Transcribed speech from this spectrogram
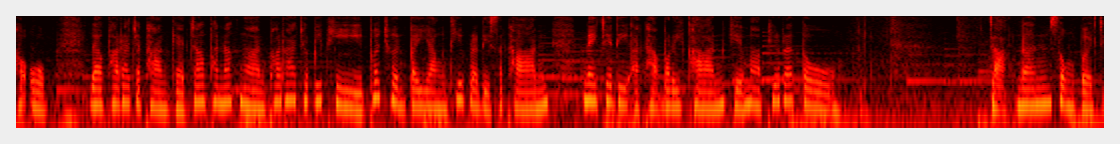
พระอบ แล้วพระราชทานแก่เจ้าพนักงานพระราชพิธี เพื่อเชิญไปยังที่ประดิษฐาน ในเจดีย์อัฐบริคารเขมาพิระโต จากนั้นทรงเปิดเจ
